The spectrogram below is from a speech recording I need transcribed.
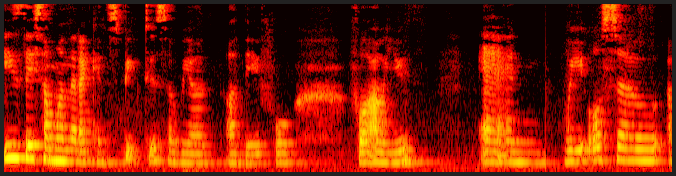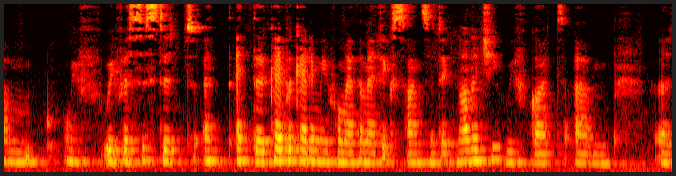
Is there someone that I can speak to? So we are, are there for, for our youth. And we also um, we've we've assisted at, at, the Cape Academy for Mathematics, Science and Technology. We've got um, uh,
